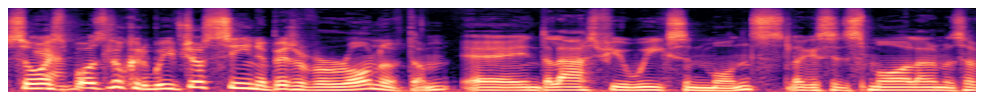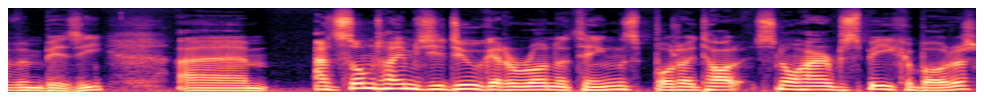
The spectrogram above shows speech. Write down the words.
So I Yeah. suppose, look, we've just seen a bit of a run of them uh, in the last few weeks and months. Like I said, small animals have been busy. Um, and sometimes you do get a run of things, but I thought it's no harm to speak about it.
